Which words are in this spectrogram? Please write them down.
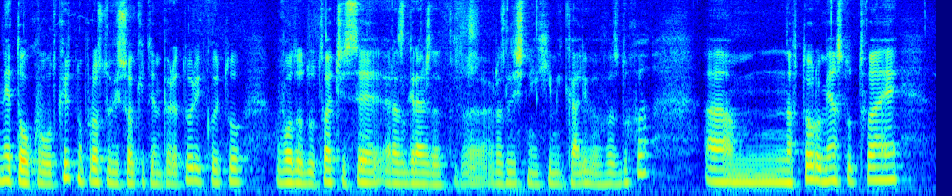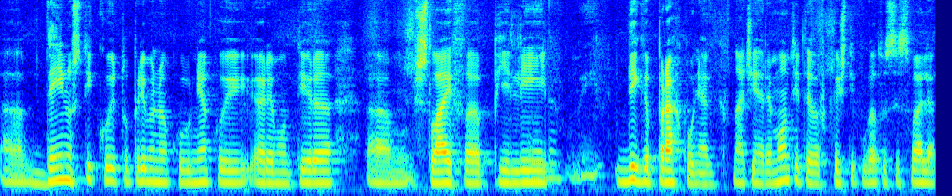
не толкова открит, но просто високи температури, които водят до това, че се разграждат различни химикали във въздуха. А, на второ място това е дейности, които, примерно, ако някой ремонтира шлайфа, пили, да. дига прах по някакъв начин, ремонтите в къщи, когато се сваля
